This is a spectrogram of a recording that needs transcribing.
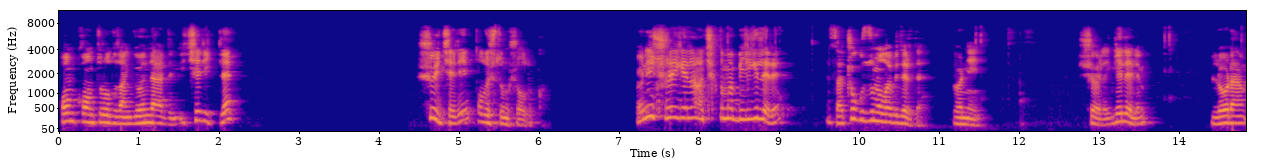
home controller'dan gönderdiğim içerikle şu içeriği oluşturmuş olduk. Örneğin şuraya gelen açıklama bilgileri mesela çok uzun olabilirdi. Örneğin şöyle gelelim. Lorem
